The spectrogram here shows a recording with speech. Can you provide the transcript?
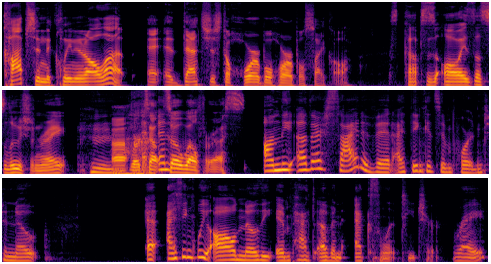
cops in to clean it all up. That's just a horrible, horrible cycle. Cops is always the solution, right? Hmm. Uh, Works out And- so well for us. on the other side of it, I think it's important to note. I- I think we all know the impact of an excellent teacher, right?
